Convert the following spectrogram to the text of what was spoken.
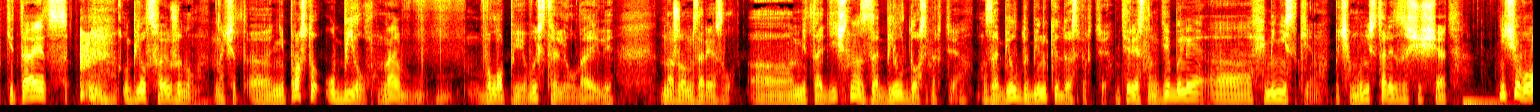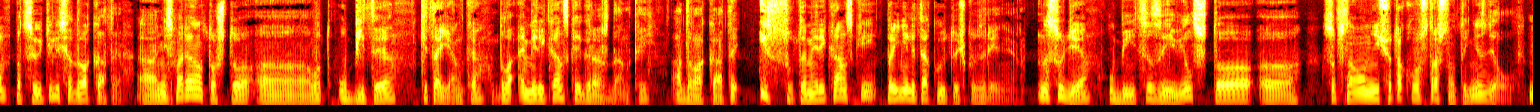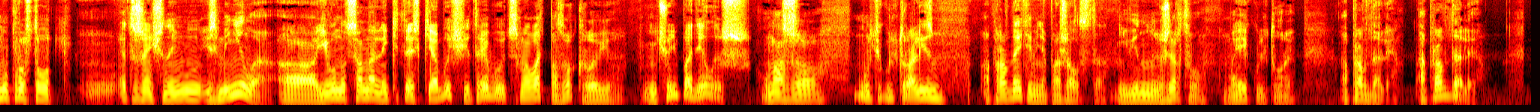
китаец убил свою жену. Значит, э, не просто убил, да, в лоб ее выстрелил, да, или ножом зарезал, а методично забил до смерти. Забил дубинкой до смерти. Интересно, где были э, феминистки? Почему не стали защищать? Ничего, подсуетились адвокаты. А, несмотря на то, что а, вот убитая китаянка была американской гражданкой, адвокаты и суд американский приняли такую точку зрения. На суде убийца заявил, что а, Собственно, он ничего такого страшного ты не сделал. Ну, просто вот эта женщина ему изменила, а его национальные китайские обычаи требуют смывать позор кровью. Ничего не поделаешь. У нас же мультикультурализм. Оправдайте меня, пожалуйста, невинную жертву моей культуры. Оправдали. Оправдали.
